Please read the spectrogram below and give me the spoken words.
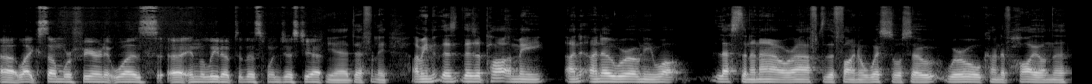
uh, like some were fearing it was uh, in the lead up to this one just yet. Yeah, definitely. I mean, there's there's a part of me. I, I know we're only what less than an hour after the final whistle, so we're all kind of high on the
